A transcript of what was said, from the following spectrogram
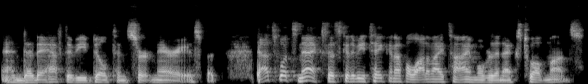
and uh, they have to be built in certain areas. But that's what's next. That's going to be taking up a lot of my time over the next 12 months.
